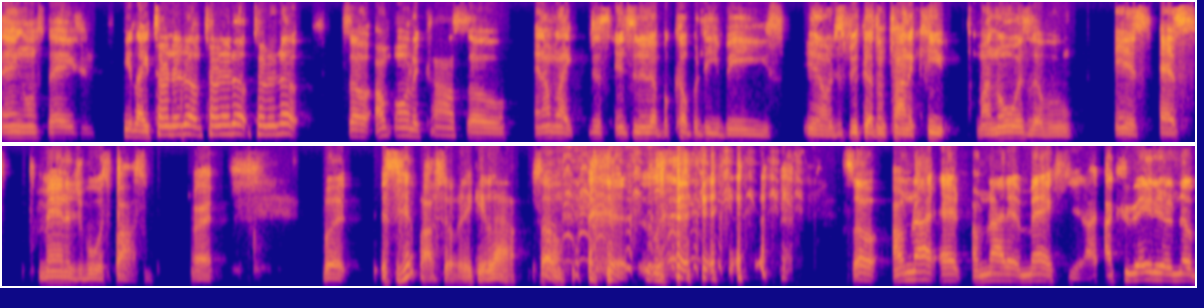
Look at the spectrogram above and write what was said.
thing on stage, and he like turn it up, turn it up, turn it up. So I'm on the console and I'm like just inching it up a couple dBs, you know, just because I'm trying to keep my noise level is as manageable as possible, right? But it's a hip hop show; they get loud. So, so I'm not at I'm not at max yet. I, I, created enough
